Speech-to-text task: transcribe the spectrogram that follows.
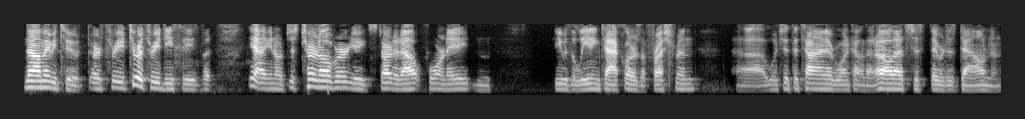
No, maybe two or three, two or three DCs. But yeah, you know, just turnover. You started out four and eight, and he was a leading tackler as a freshman, uh, which at the time everyone kind of thought, oh, that's just they were just down, and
